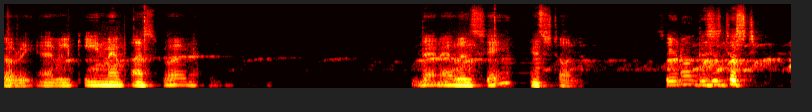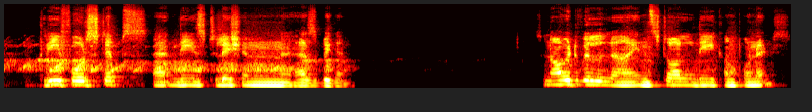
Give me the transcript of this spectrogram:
Sorry, I will key in my password. Then I will say install. So you know this is just three four steps and the installation has begun. So now it will uh, install the components.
